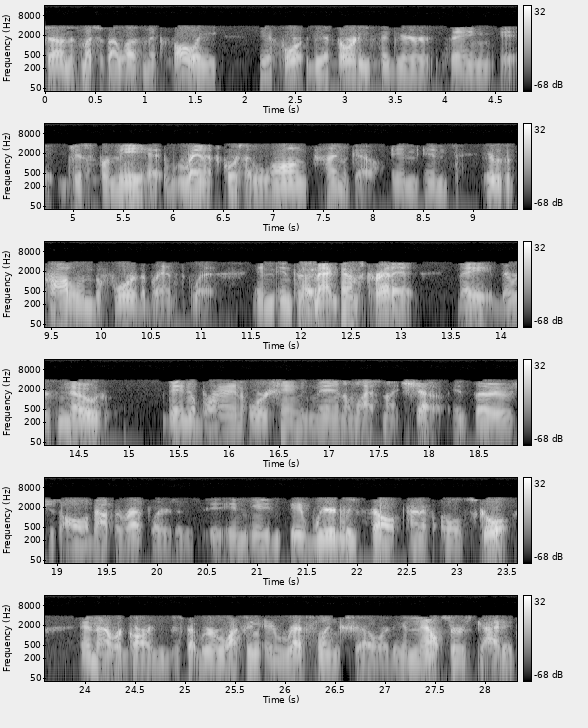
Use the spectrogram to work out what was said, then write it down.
show. And as much as I love Mick Foley, the the authority figure thing it, just for me it ran its course a long time ago, and and it was a problem before the brand split. And, and to oh, SmackDown's credit, they there was no Daniel Bryan or Shane McMahon on last night's show, and so it was just all about the wrestlers. It was it, it, it weirdly felt kind of old school in that regard, just that we were watching a wrestling show where the announcers guided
